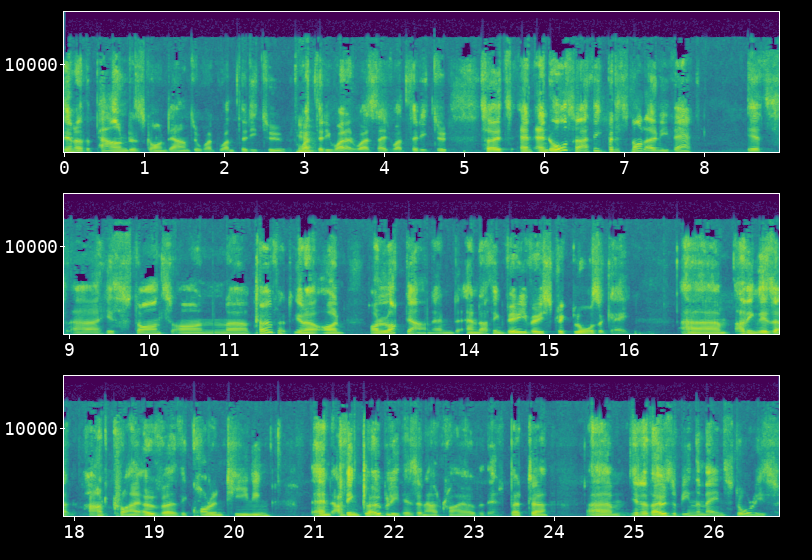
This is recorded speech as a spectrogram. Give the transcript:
you know, the pound has gone down to what one thirty two, Yeah. one thirty one at one stage, one thirty two. So it's and and also I think, but it's not only that. It's uh, his stance on uh, COVID, you know, on on lockdown, and and I think very very strict laws again. Um, I think there's an outcry over the quarantining, and I think globally there's an outcry over that. But uh, um, you know, those have been the main stories.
